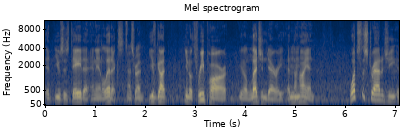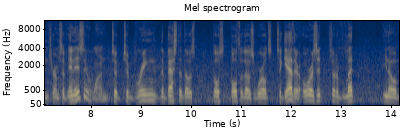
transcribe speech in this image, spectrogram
it uses data and analytics. That's right. You've got you know, 3PAR, you know, legendary at mm -hmm. the mm-hmm. high end. What's the strategy in terms of, and is there one, to, to bring the best of those, both, both of those worlds together, or is it sort of let, you know,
